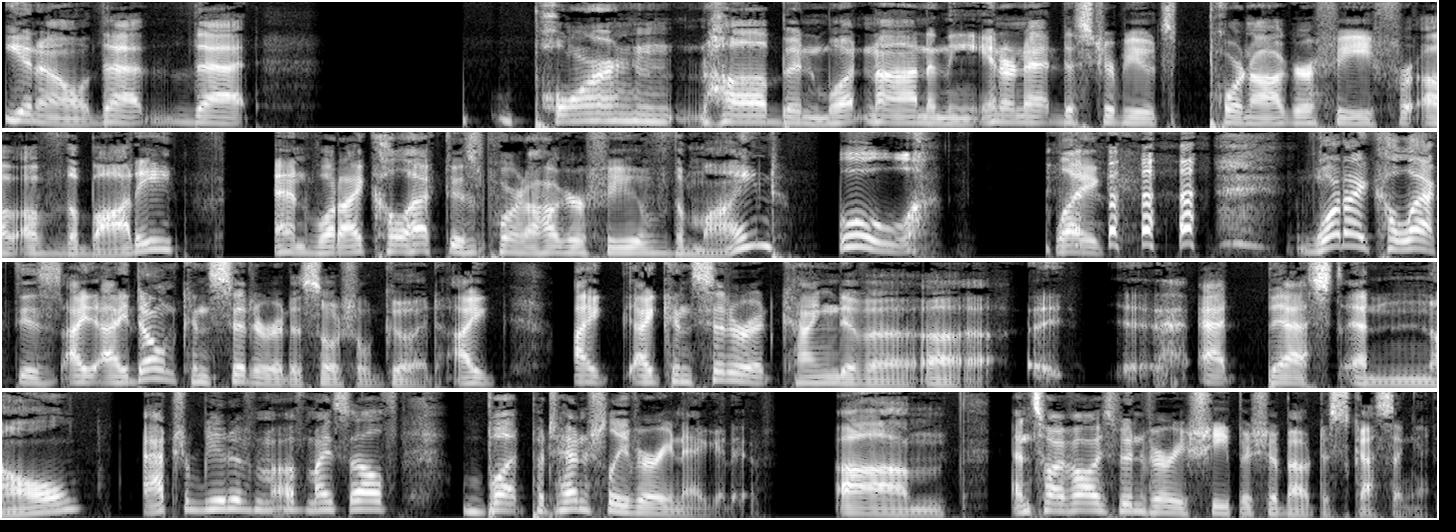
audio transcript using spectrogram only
you know, that that porn hub and whatnot, and the internet distributes pornography for of, of the body, and what I collect is pornography of the mind. Ooh. Like what I collect is I, I don't consider it a social good. I I, I consider it kind of a, a at best a null attribute of, of myself, but potentially very negative. Um, and so I've always been very sheepish about discussing it.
